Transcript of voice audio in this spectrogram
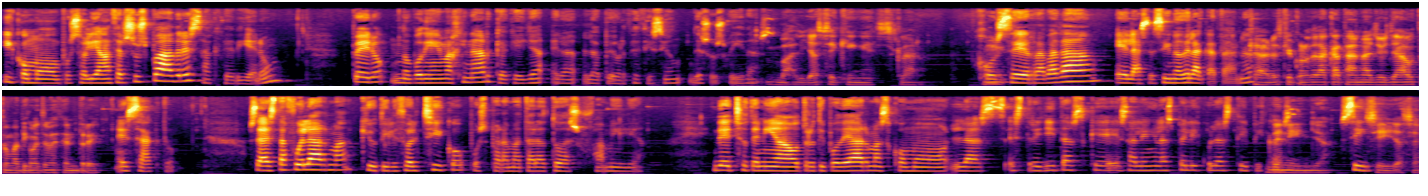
Y como pues solían hacer sus padres, accedieron. Pero no podían imaginar que aquella era la peor decisión de sus vidas. Vale, ya sé quién es, claro. Con- José Rabadán, el asesino de la katana. Claro, es que con lo de la katana yo ya automáticamente me centré. Exacto. O sea, esta fue el arma que utilizó el chico pues para matar a toda su familia. De hecho, tenía otro tipo de armas como las estrellitas que salen en las películas típicas. De ninja. Sí. Sí, ya sé.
